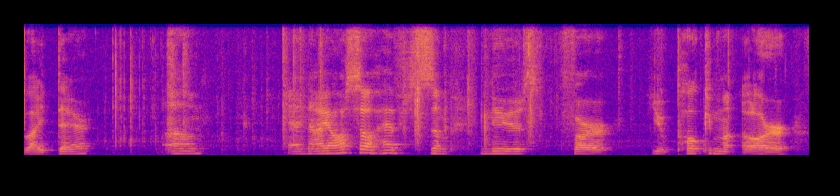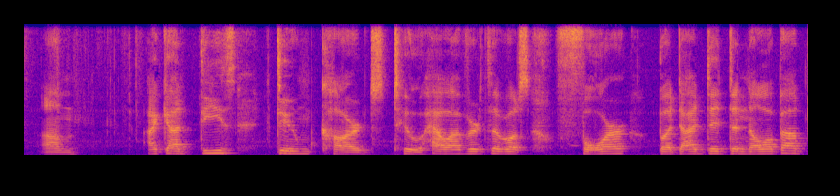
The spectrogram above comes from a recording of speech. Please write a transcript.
right there. Um and I also have some news for you Pokemon or um I got these Doom cards too. However there was four but I didn't know about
